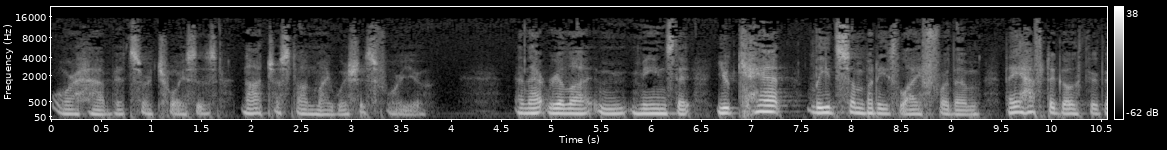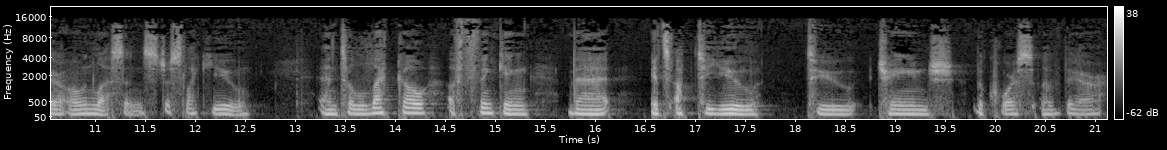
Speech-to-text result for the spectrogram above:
or habits or choices, not just on my wishes for you. And that reali- means that you can't lead somebody's life for them. They have to go through their own lessons, just like you and to let go of thinking that it's up to you to change the course of their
